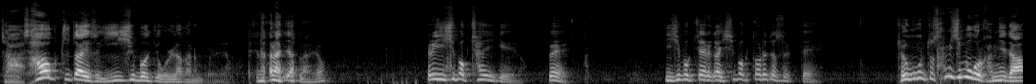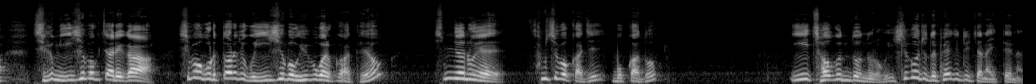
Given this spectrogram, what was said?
자, 4억 투자해서 20억이 올라가는 거예요. 대단하지 않아요? 그래 20억 차익이에요. 왜? 20억짜리가 10억 떨어졌을 때 결국은 또 30억으로 갑니다. 지금 20억짜리가 10억으로 떨어지고 20억 회복할 것 같아요? 10년 후에 30억까지 못 가도 이 적은 돈으로 이 실거주도 폐지도 있잖아 이때는.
